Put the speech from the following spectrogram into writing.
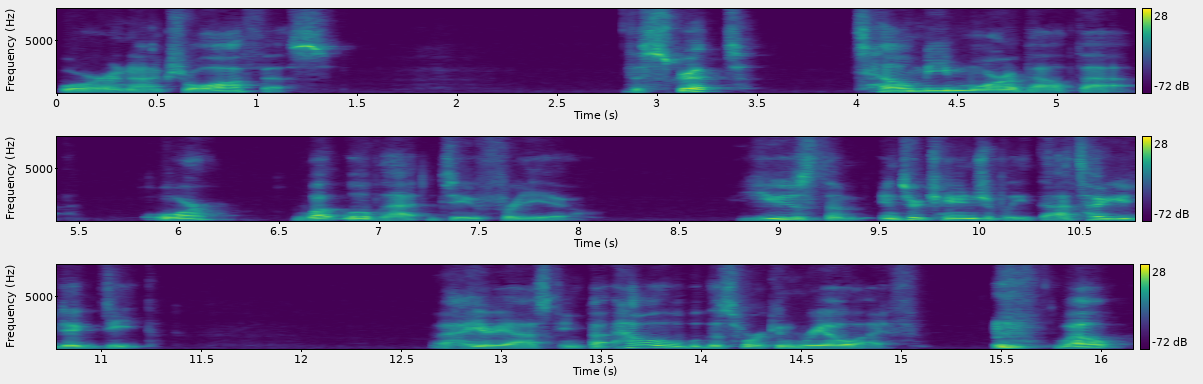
or an actual office? the script, tell me more about that. Or what will that do for you? Use them interchangeably. That's how you dig deep. I hear you asking, but how will this work in real life? well,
